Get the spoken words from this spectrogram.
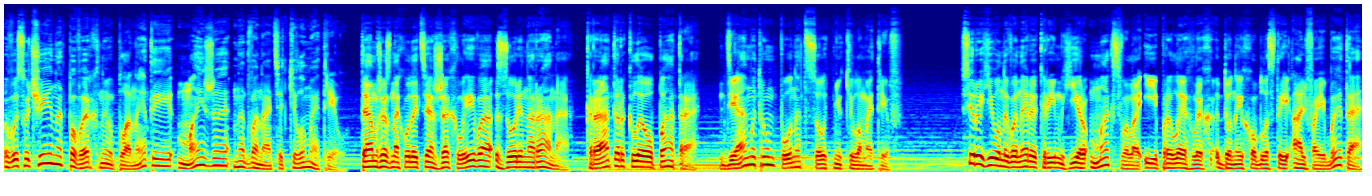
височіє над поверхнею планети майже на 12 кілометрів. Там же знаходиться жахлива зоряна рана, кратер Клеопатра, діаметром понад сотню кілометрів. Всі регіони Венери, крім гір Максвелла і прилеглих до них областей Альфа і Бета,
